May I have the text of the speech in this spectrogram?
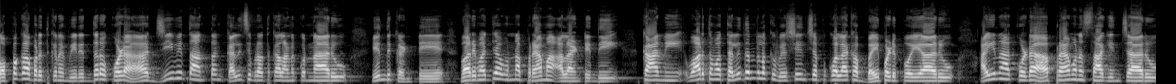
గొప్పగా బ్రతికిన వీరిద్దరూ కూడా జీవితాంతం కలిసి బ్రతకాలనుకున్నారు. ఎందుకంటే వారి మధ్య ఉన్న ప్రేమ అలాంటిది. కానీ వారు తమ తల్లిదండ్రులకు విషయం చెప్పుకోలేక భయపడిపోయారు. అయినా కూడా ప్రేమను సాగించారు.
